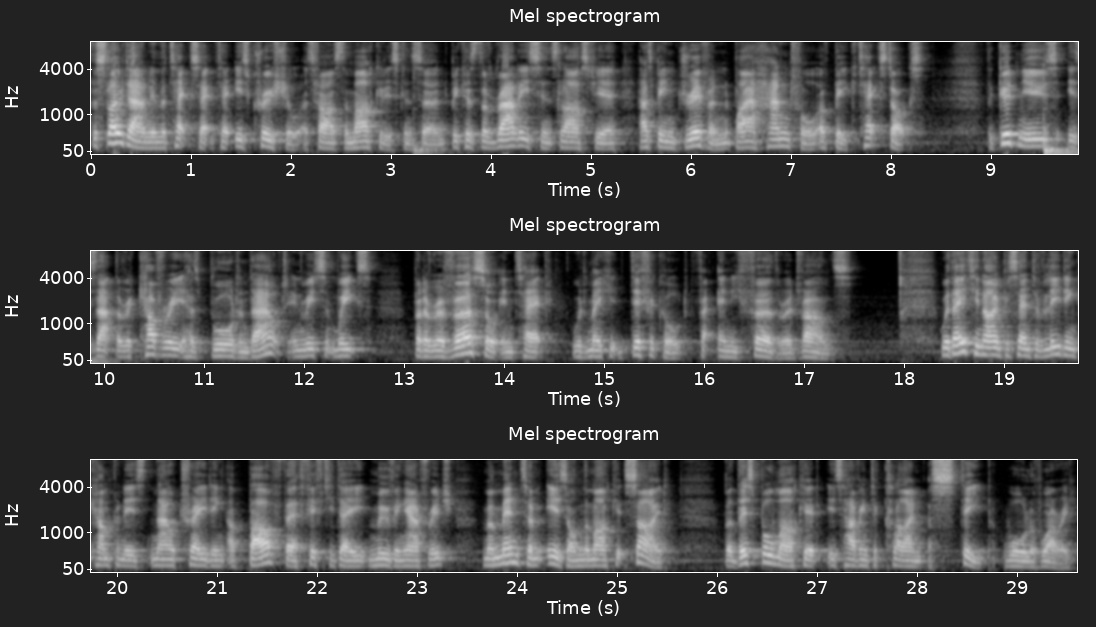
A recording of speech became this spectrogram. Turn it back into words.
The slowdown in the tech sector is crucial as far as the market is concerned because the rally since last year has been driven by a handful of big tech stocks. The good news is that the recovery has broadened out in recent weeks, but a reversal in tech would make it difficult for any further advance. With 89% of leading companies now trading above their 50 day moving average, momentum is on the market side. But this bull market is having to climb a steep wall of worry.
